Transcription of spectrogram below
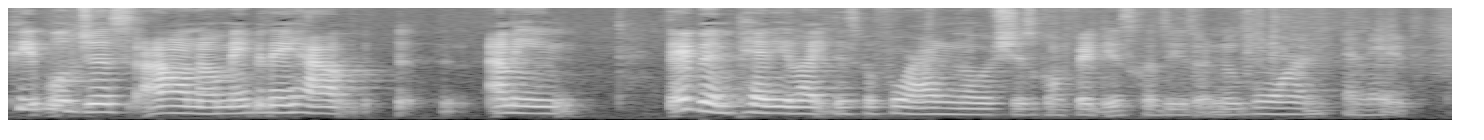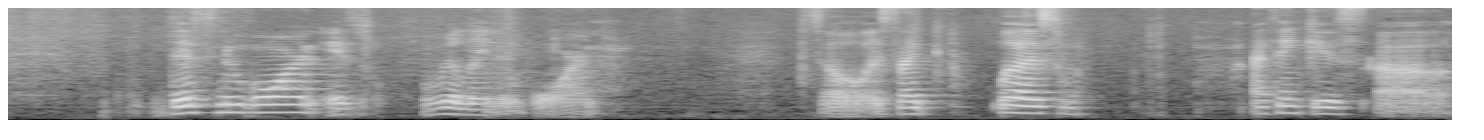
people just, I don't know, maybe they have, I mean, They've been petty like this before. I don't know if she's going to fit this because these are newborn. And they, this newborn is really newborn. So it's like, well, it's, I think it's, uh,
